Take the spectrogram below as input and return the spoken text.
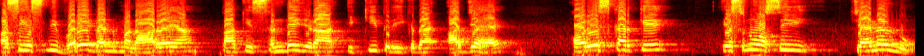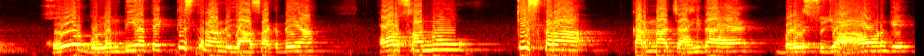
ਅਸੀਂ ਇਸ ਦੀ ਵਰੇਗੰਢ ਮਨਾ ਰਹੇ ਹਾਂ ਤਾਂ ਕਿ ਸੰਡੇ ਜਿਹੜਾ 21 ਤਰੀਕ ਦਾ ਅੱਜ ਹੈ ਔਰ ਇਸ ਕਰਕੇ ਇਸ ਨੂੰ ਅਸੀਂ ਚੈਨਲ ਨੂੰ ਹੋਰ ਬੁਲੰਦੀਆਂ ਤੇ ਕਿਸ ਤਰ੍ਹਾਂ ਲਿਜਾ ਸਕਦੇ ਹਾਂ ਔਰ ਸਾਨੂੰ ਕਿਸ ਤਰ੍ਹਾਂ ਕਰਨਾ ਚਾਹੀਦਾ ਹੈ, ਬੜੇ ਸੁਝਾਅ ਆਉਣਗੇ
